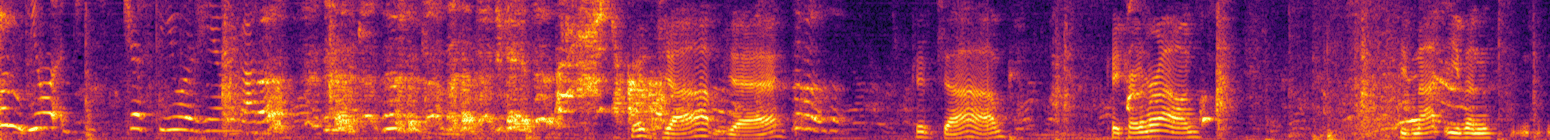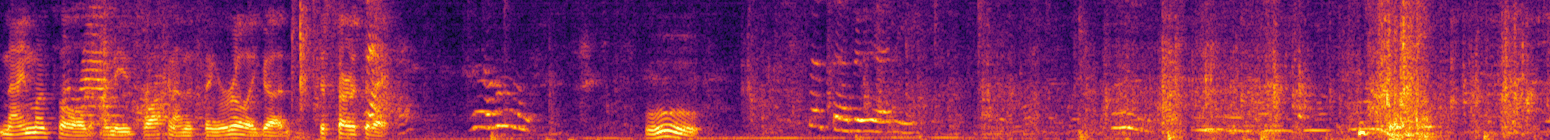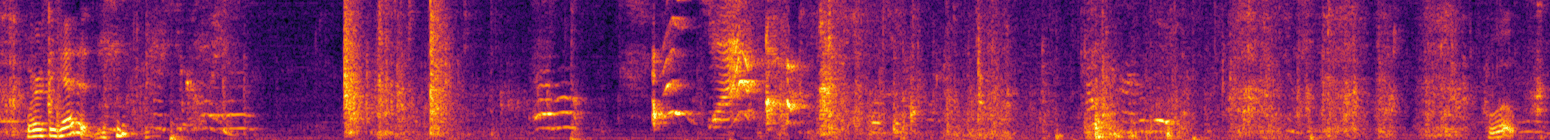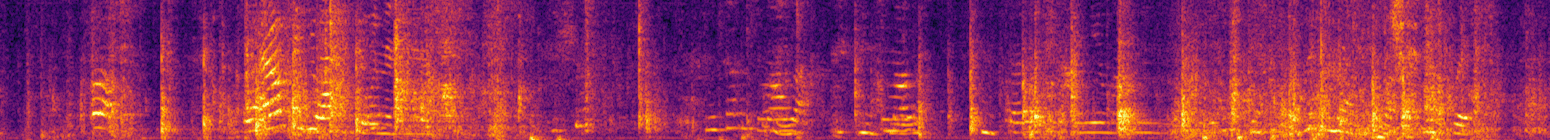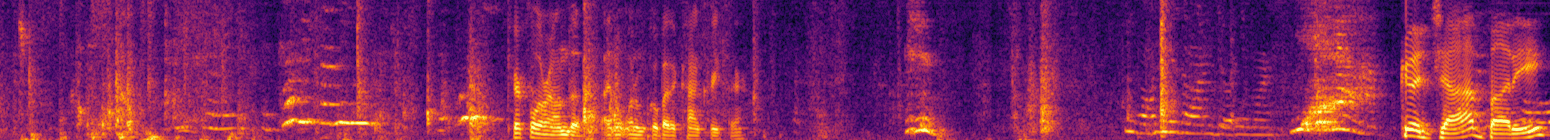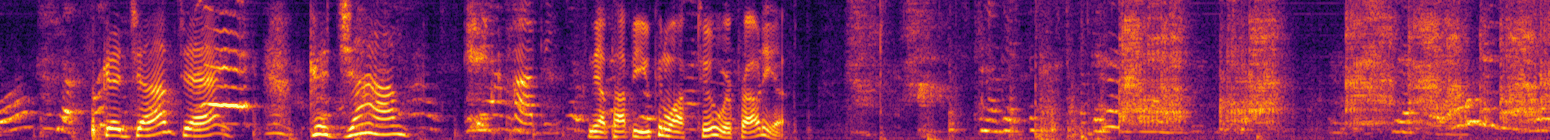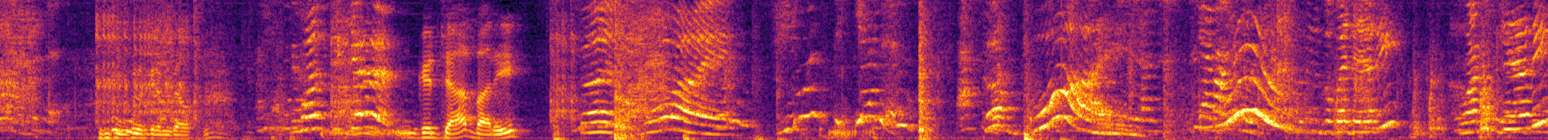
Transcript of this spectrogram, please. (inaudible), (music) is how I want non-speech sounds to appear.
Um, you, just you and Hannah got Good job, Jack. Good job. Okay, turn him around. He's not even nine months old and he's walking on this thing really good. Just started today. Ooh. said that already. Where's he headed? Where's he going? Um, hi, Jack. I'm hungry. Whoa. I don't think you want to do it anymore. Who's that? Mama. Mama. Jonathan, I need mommy. Yeah, let's now. Flip. Careful around the. I don't want him to go by the concrete there. He won't. He doesn't want to do it anymore. Yeah. Good job, buddy. Good job, Jack. Good job. Here's Poppy. Yeah, Poppy, you can walk too. We're proud of you. Can I get the? (laughs) Look at him go. He wants get it. Good job, buddy. Good boy. He wants to get it. Good boy. Yeah. You gonna go by daddy? Walk with daddy?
